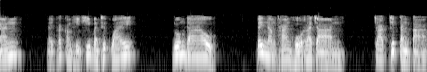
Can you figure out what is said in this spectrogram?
นั้นในพระคัมภีร์ที่บันทึกไว้ ดวงดาวได้นำทางโหราจารย์ จากทิศต่าง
